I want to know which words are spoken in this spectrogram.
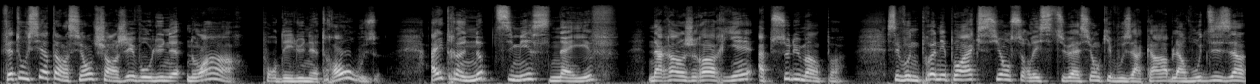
Faites aussi attention de changer vos lunettes noires pour des lunettes roses. Être un optimiste naïf n'arrangera rien absolument pas. Si vous ne prenez pas action sur les situations qui vous accablent en vous disant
